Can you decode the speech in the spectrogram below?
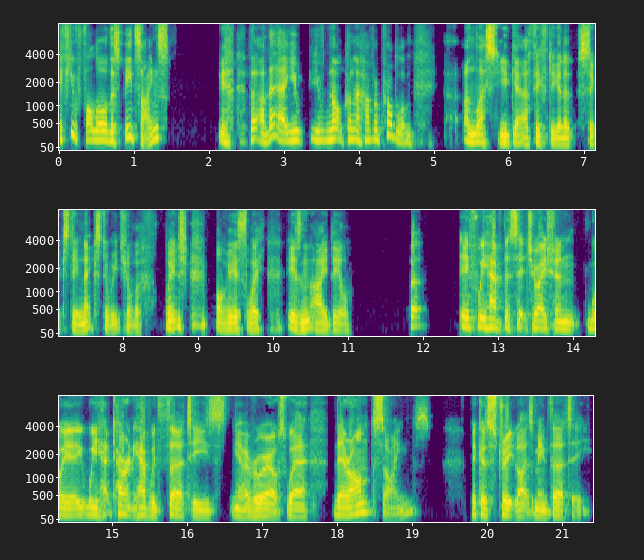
if you follow the speed signs that are there, you you're not going to have a problem uh, unless you get a 50 and a 60 next to each other, which obviously isn't ideal. But if we have the situation where we ha- currently have with 30s, you know, everywhere else, where there aren't signs, because street lights mean 30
